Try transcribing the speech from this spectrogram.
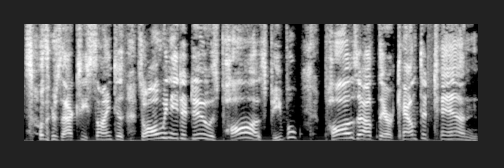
So there's actually scientists. So all we need to do is pause, people. Pause out there, count to 10,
